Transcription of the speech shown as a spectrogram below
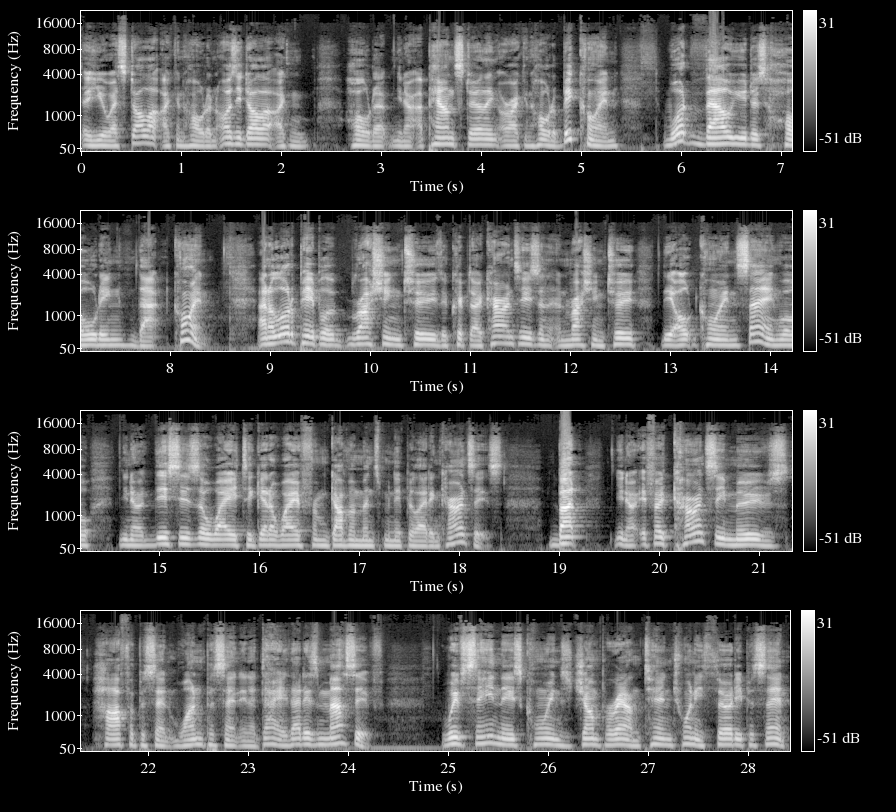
a US dollar, I can hold an Aussie dollar, I can hold a, you know, a pound sterling, or I can hold a Bitcoin. What value does holding that coin? And a lot of people are rushing to the cryptocurrencies and, and, rushing to the altcoins, saying, well, you know, this is a way to get away from governments manipulating currencies. But you know, if a currency moves half a percent, 1% in a day, that is massive. We've seen these coins jump around 10, 20, 30%.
